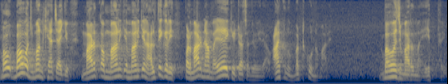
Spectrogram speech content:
બહુ બહુ જ મન ખેંચાઈ ગયું. મારે તો માણકી, માણકીને હાલતી કરી, પણ મારે આમાં એક ટચ જોઈ રહ્યા. આંખનું મટકું ન મારે. બહુ જ મારામાં હિત થયું.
